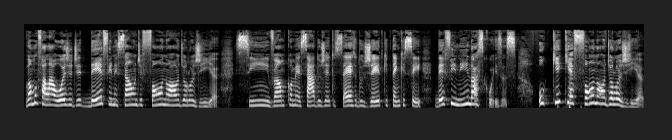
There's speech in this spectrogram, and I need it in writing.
Vamos falar hoje de definição de fonoaudiologia. Sim, vamos começar do jeito certo, do jeito que tem que ser, definindo as coisas. O que, que é fonoaudiologia?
